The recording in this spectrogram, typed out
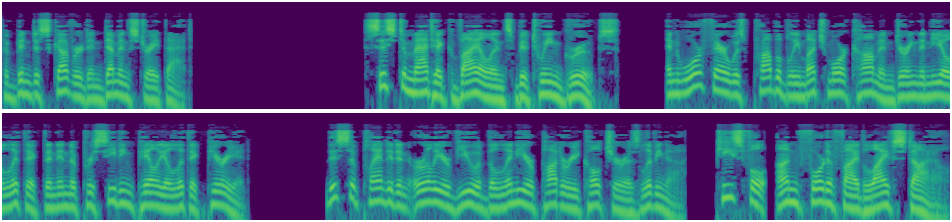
have been discovered and demonstrate that systematic violence between groups and warfare was probably much more common during the Neolithic than in the preceding Paleolithic period. This supplanted an earlier view of the linear pottery culture as living a peaceful, unfortified lifestyle.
